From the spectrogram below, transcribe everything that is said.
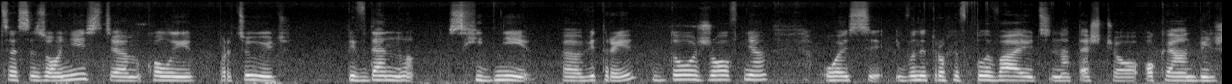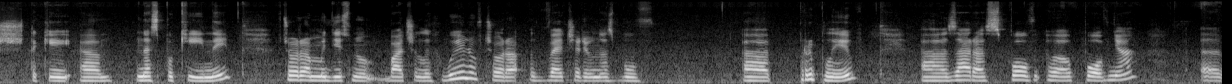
це сезонність, е, коли працюють південно-східні вітри до жовтня. Ось і вони трохи впливають на те, що океан більш такий е, неспокійний. Вчора ми дійсно бачили хвилю. Вчора ввечері у нас був е, приплив. Е, зараз пов, е, повня, е,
